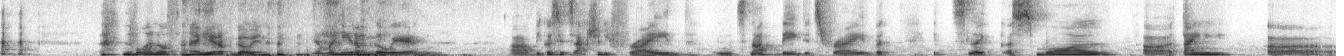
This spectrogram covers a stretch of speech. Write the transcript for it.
the one of Ang hirap gawin. yung mahirap gawin. Uh, because it's actually fried. It's not baked, it's fried. But it's like a small, uh, tiny, uh,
